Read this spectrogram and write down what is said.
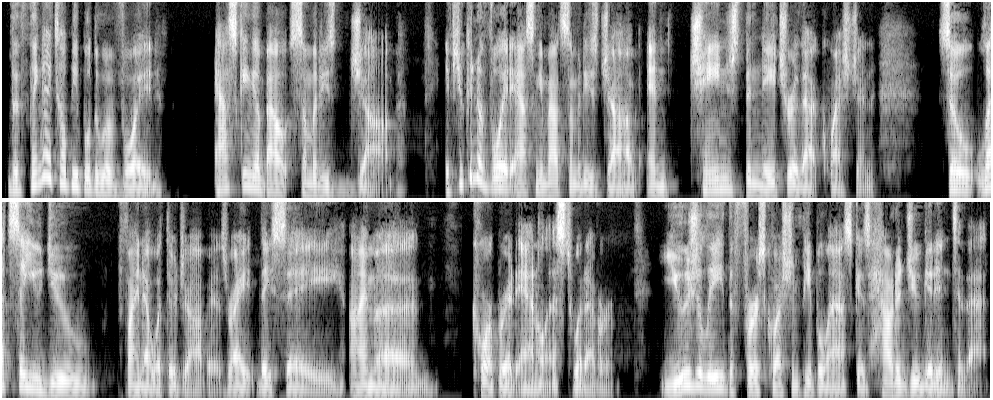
The thing I tell people to avoid asking about somebody's job. If you can avoid asking about somebody's job and change the nature of that question. So let's say you do find out what their job is, right? They say, I'm a corporate analyst, whatever. Usually, the first question people ask is, How did you get into that?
